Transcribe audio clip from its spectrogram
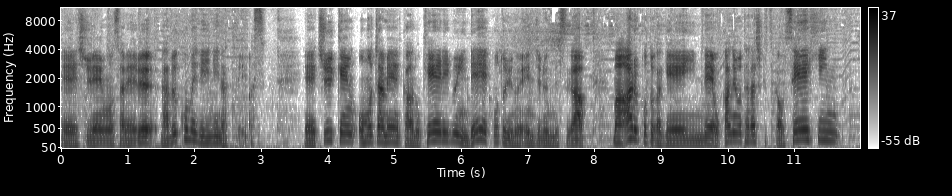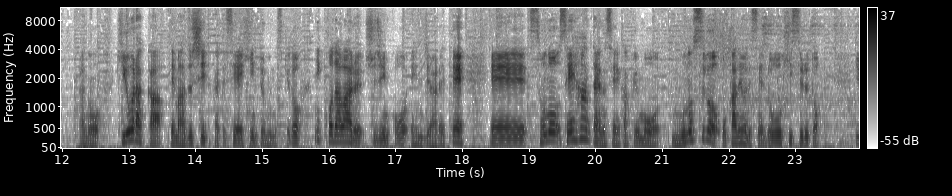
えー、主演をされるラブコメディになっています。えー、中堅おもちゃメーカーの経理部員、玲子というのを演じるんですが、まあ、あることが原因でお金を正しく使う製品あの、清らかで貧しいと書いて製品と読むんですけど、にこだわる主人公を演じられて、えー、その正反対の性格、もう、ものすごいお金をですね、浪費するとい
